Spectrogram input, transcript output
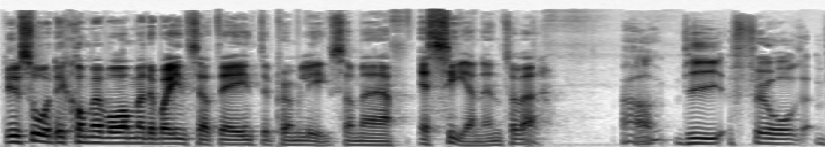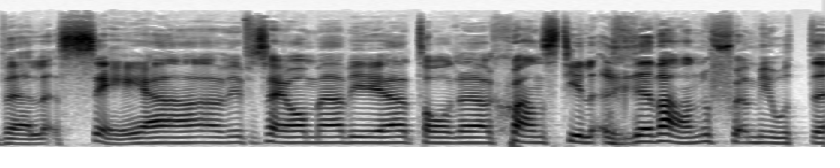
Det är så det kommer vara, men det är bara att inse att det är inte Premier League som är, är scenen tyvärr. Ja, vi får väl se. Vi får se om eh, vi tar eh, chans till revansch mot eh,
